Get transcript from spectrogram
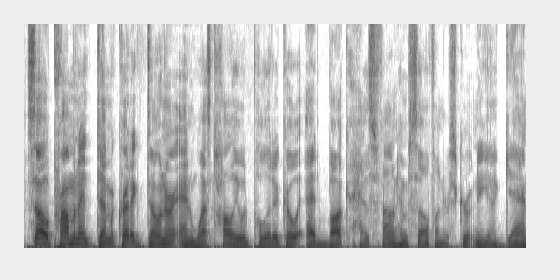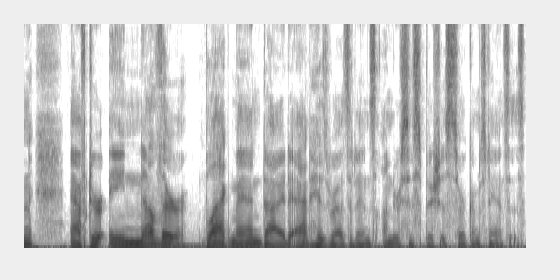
So, prominent Democratic donor and West Hollywood Politico Ed Buck has found himself under scrutiny again after another black man died at his residence under suspicious circumstances.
